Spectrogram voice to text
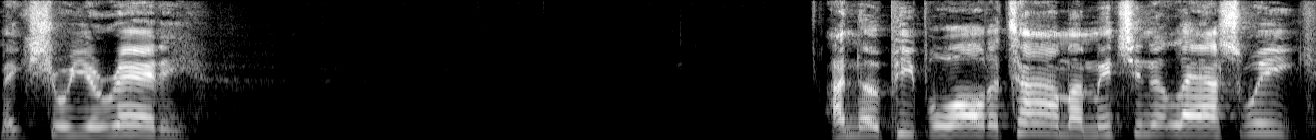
Make sure you're ready. I know people all the time, I mentioned it last week.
